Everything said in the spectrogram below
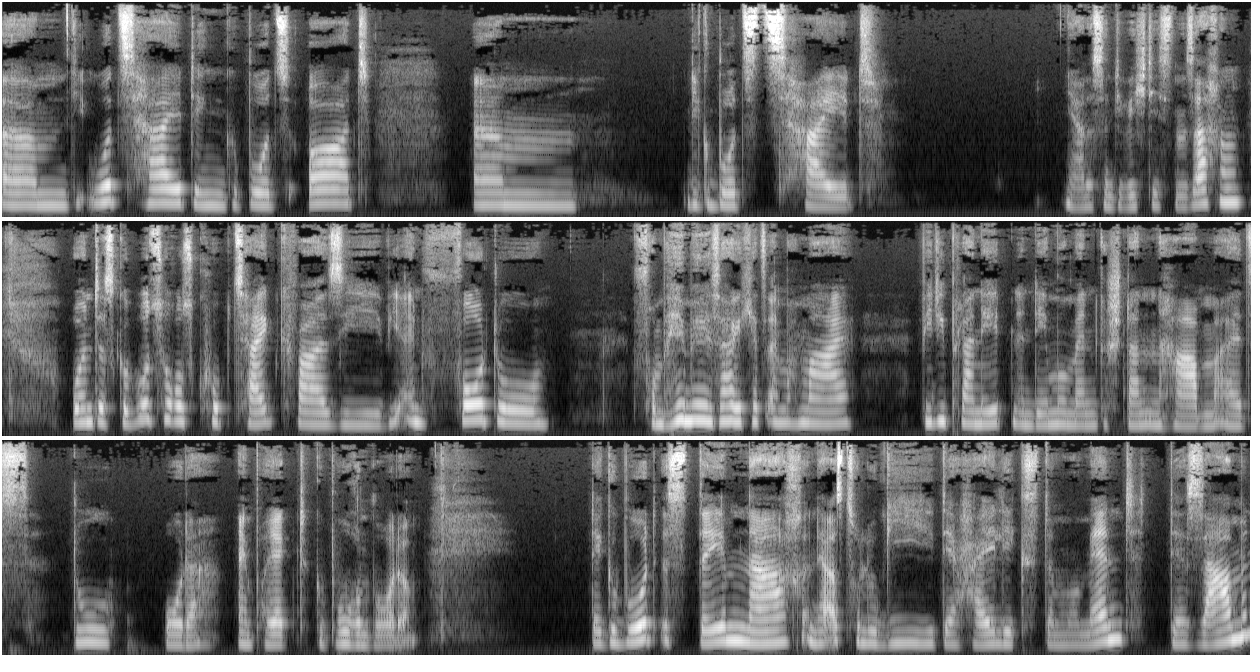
ähm, die Uhrzeit, den Geburtsort, ähm, die Geburtszeit. Ja, das sind die wichtigsten Sachen. Und das Geburtshoroskop zeigt quasi wie ein Foto vom Himmel, sage ich jetzt einfach mal, wie die Planeten in dem Moment gestanden haben, als du oder ein Projekt geboren wurde. Der Geburt ist demnach in der Astrologie der heiligste Moment, der Samen,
